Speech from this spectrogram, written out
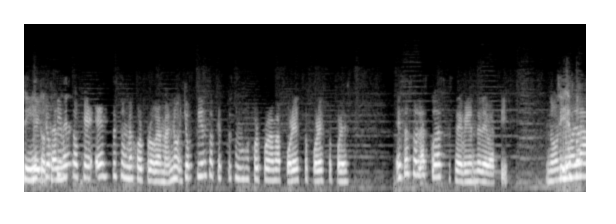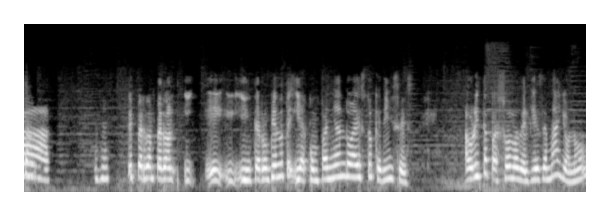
yo pienso que este es un mejor programa, no, yo pienso que este es un mejor programa por esto, por esto, por esto. Esas son las cosas que se deberían de debatir, ¿no? Sí, sí perdón, perdón, y, interrumpiéndote y acompañando a esto que dices, ahorita pasó lo del 10 de mayo, ¿no?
